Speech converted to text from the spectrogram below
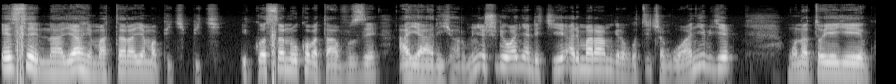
Ese ni ayahe matara y'amapikipiki? Ikosa ni uko batavuze ayo ariyo hari umunyeshuri wanyandikiye arimo arambwira ngo tica ngo wanyibye. Ngo natoye yego.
